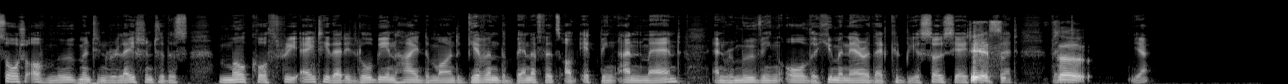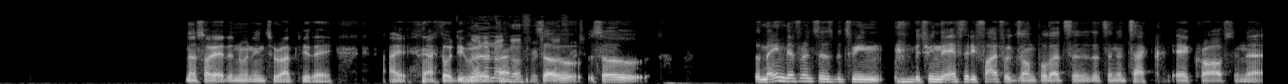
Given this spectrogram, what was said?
sort of movement in relation to this Milkor 380 that it will be in high demand given the benefits of it being unmanned and removing all the human error that could be associated yes. with that? that so, yeah. No, sorry, I didn't want to interrupt you there. I I thought you no, would. No, no, no, go for it. So it. so the main differences between between the F thirty five, for example, that's a, that's an attack aircraft, and uh,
